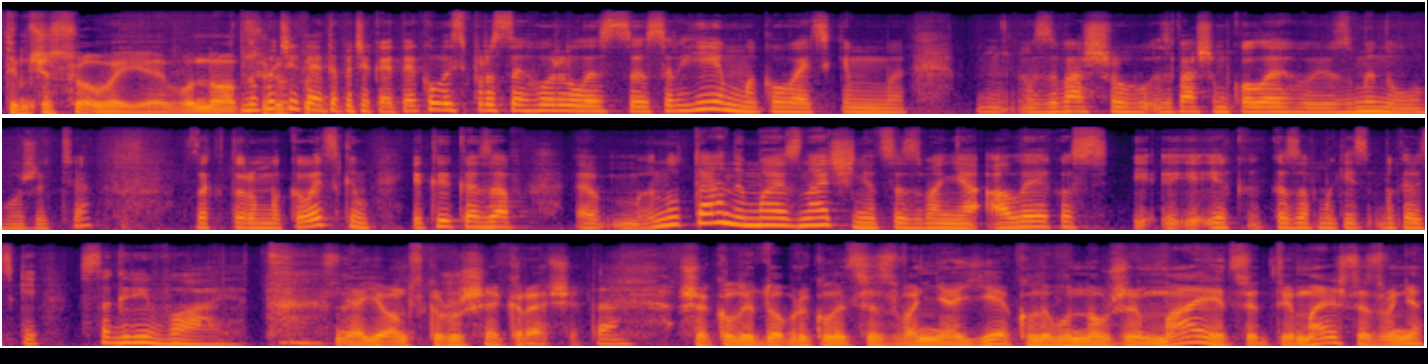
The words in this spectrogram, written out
тимчасове є. Воно Ну, почекайте, почекайте. Я колись про це говорила з Сергієм Маковецьким, з, вашого, з вашим колегою з минулого життя, з актором Маковецьким, який казав: е, ну та немає значення це звання, але якось, як казав Маковецький, согріває. Я, вам скажу ще краще. Так. Ще коли добре, коли це звання є, коли воно вже має, це ти маєш це звання,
